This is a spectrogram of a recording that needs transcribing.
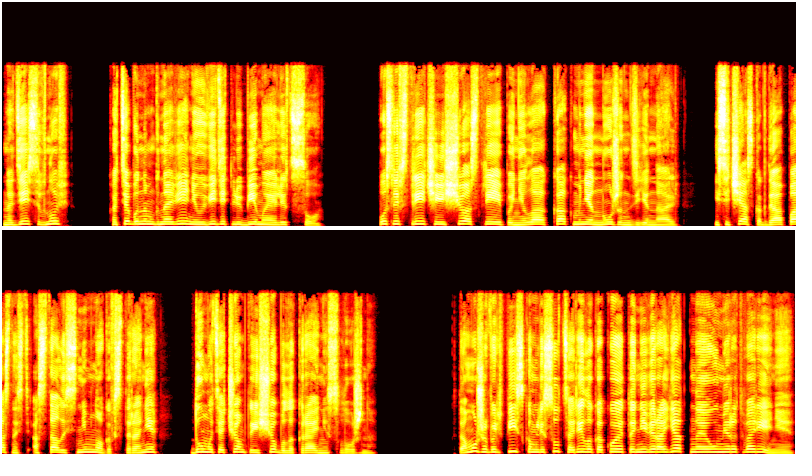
надеясь вновь хотя бы на мгновение увидеть любимое лицо. После встречи еще острее поняла, как мне нужен Дьеналь. И сейчас, когда опасность осталась немного в стороне, думать о чем-то еще было крайне сложно. К тому же в эльфийском лесу царило какое-то невероятное умиротворение.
